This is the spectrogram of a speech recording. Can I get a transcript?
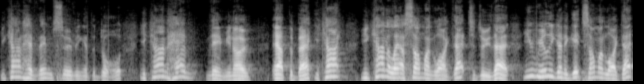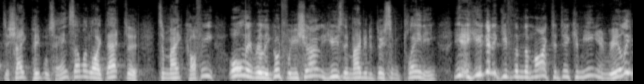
You can't have them serving at the door. You can't have them, you know, out the back. You can't, you can't allow someone like that to do that. You're really going to get someone like that to shake people's hands, someone like that to, to make coffee. All they're really good for. You should only use them maybe to do some cleaning. You, you're going to give them the mic to do communion, really?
